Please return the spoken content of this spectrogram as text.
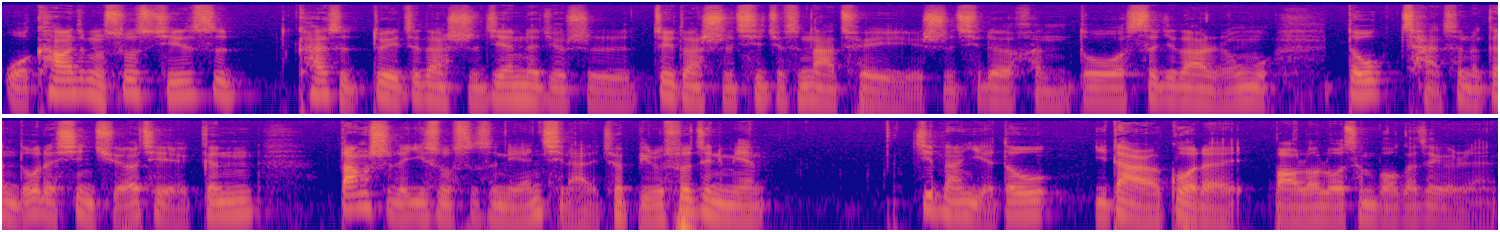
我看完这本书其实是。开始对这段时间的，就是这段时期，就是纳粹时期的很多涉及到人物，都产生了更多的兴趣，而且跟当时的艺术史是连起来的。就比如说这里面，基本上也都一带而过的保罗·罗森伯格这个人，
